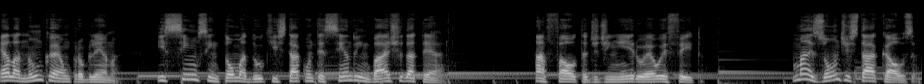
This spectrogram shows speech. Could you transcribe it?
ela nunca é um problema, e sim um sintoma do que está acontecendo embaixo da terra. A falta de dinheiro é o efeito. Mas onde está a causa?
